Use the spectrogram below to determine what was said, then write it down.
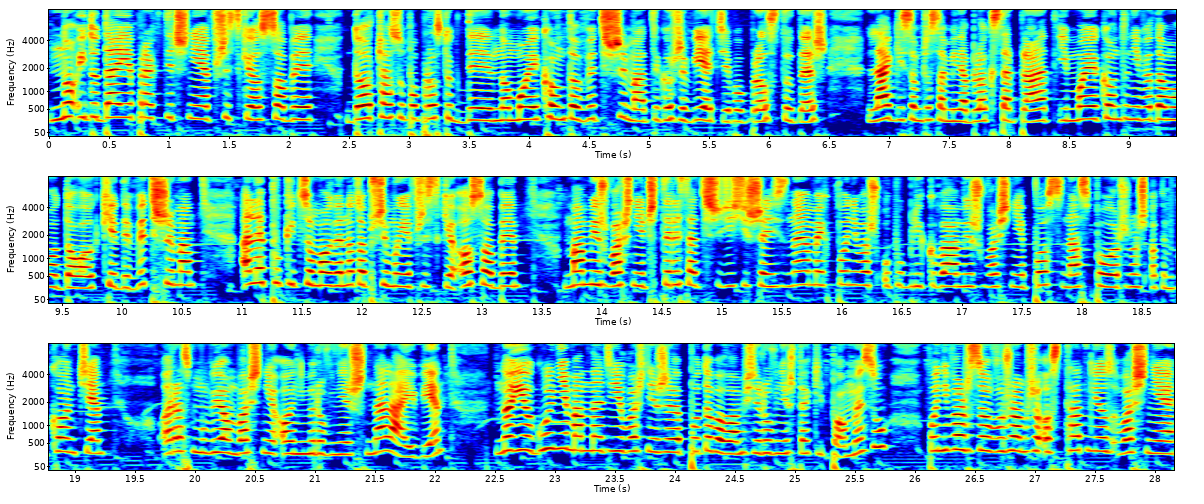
no i dodaję praktycznie wszystkie osoby do czasu po prostu, gdy no moje konto wytrzyma, tylko że wiecie, po prostu też lagi są czasami na Blockstar Planet i moje konto nie wiadomo do kiedy wytrzyma, ale póki co mogę, no to przyjmuję wszystkie osoby. Mam już właśnie 436 znajomych, ponieważ opublikowałam już właśnie post na społeczność o tym koncie oraz mówiłam właśnie o nim również na live'ie. No i ogólnie mam nadzieję właśnie, że podoba Wam się również taki pomysł, ponieważ zauważyłam, że ostatnio właśnie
